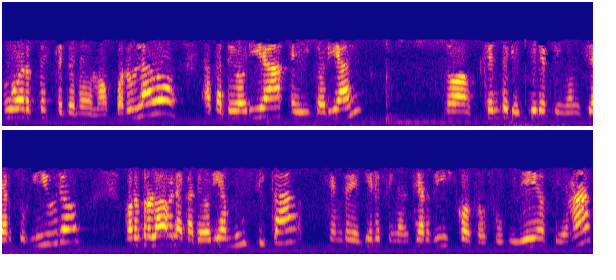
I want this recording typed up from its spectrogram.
fuertes que tenemos. Por un lado, la categoría editorial, ¿no? gente que quiere financiar sus libros. Por otro lado, la categoría música, gente que quiere financiar discos o sus videos y demás.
